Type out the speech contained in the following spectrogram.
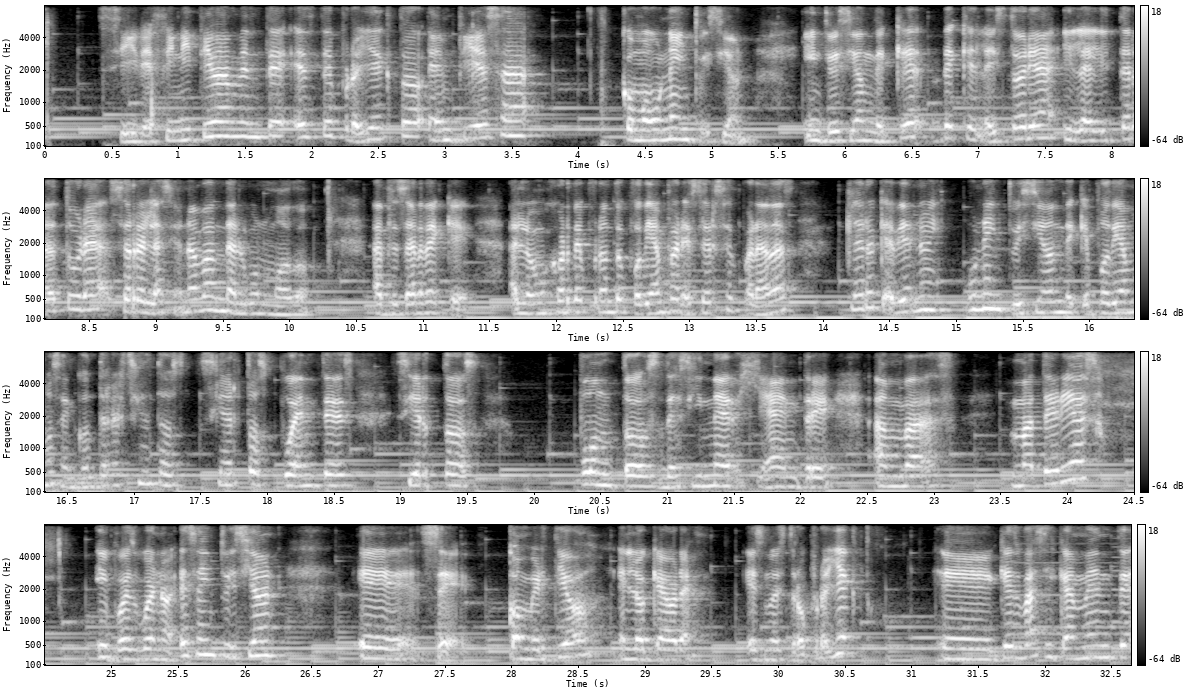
Sí, definitivamente este proyecto empieza como una intuición. ¿Intuición de qué? De que la historia y la literatura se relacionaban de algún modo. A pesar de que a lo mejor de pronto podían parecer separadas, claro que había una intuición de que podíamos encontrar ciertos, ciertos puentes, ciertos puntos de sinergia entre ambas materias. Y pues bueno, esa intuición eh, se convirtió en lo que ahora es nuestro proyecto, eh, que es básicamente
